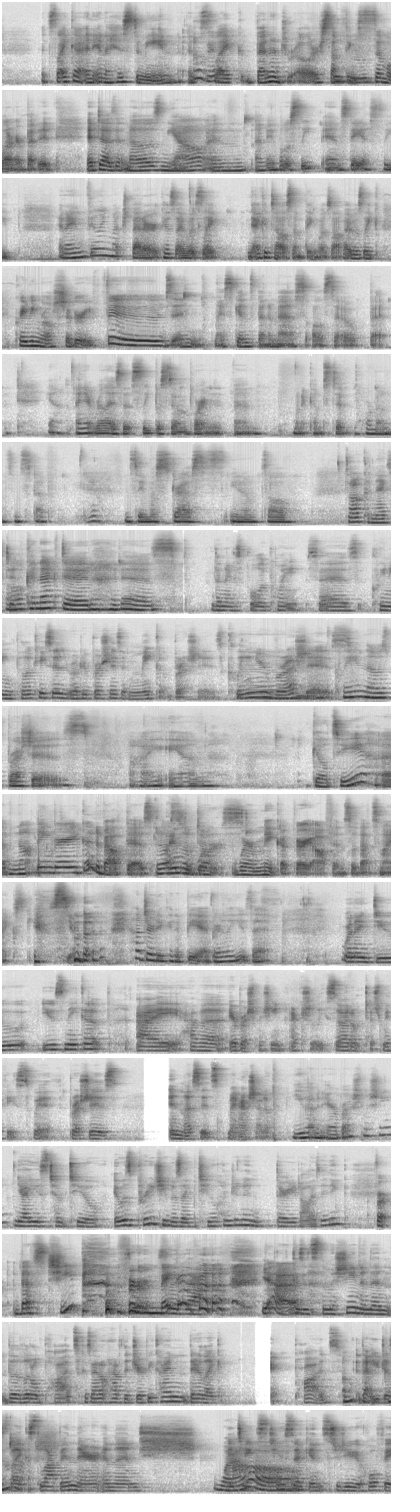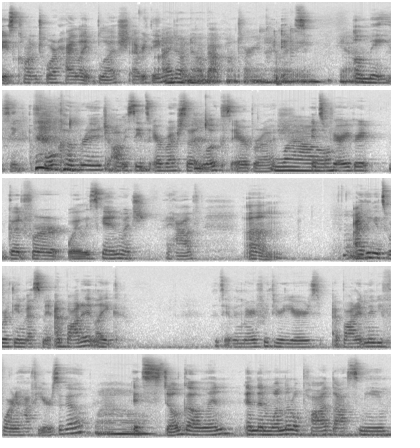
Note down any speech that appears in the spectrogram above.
it's like a, an antihistamine. It's Okay. like Benadryl or something Mhm. similar, but it it does. It mellows me out, and I'm able to sleep and stay asleep. And I'm feeling much better because I was like, I could tell something was off. I was like craving real sugary foods, and my skin's been a mess also. But yeah, I didn't realize that sleep was so important um, when it comes to hormones and stuff. Yeah. And same with stress. You know, it's all It's all it's connected. all connected. It is. The next bullet point says cleaning pillowcases, rotary brushes, and makeup brushes. Clean your mm, brushes. Clean those brushes. I am guilty of not being very good about this. But I also don't worst. wear makeup very often, so that's my excuse. How dirty could it be? I barely use it. When I do use makeup, I have a airbrush machine actually, so I don't touch my face with brushes unless it's my eyeshadow. You have an airbrush machine? Yeah, I use Temptu. It was pretty cheap. It was like $230, I think. For that's cheap For- for, for makeup. that. yeah. Because it's the machine and then the little pods, because I don't have the drippy kind, they're like pods Oh that you just like slap in there and then shh. Wow. It takes two seconds to do your whole face, contour, highlight, blush, everything. I don't know about contouring and highlighting. Yeah. Amazing. Full coverage. Obviously, it's airbrush, so it looks airbrush. Wow. It's very great, good for oily skin, which I have. Um, I think it's worth the investment. I bought it like, let's see, I've been married for three years. I bought it maybe four and a half years ago. wow. It's still going. And then one little pod lasts me,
